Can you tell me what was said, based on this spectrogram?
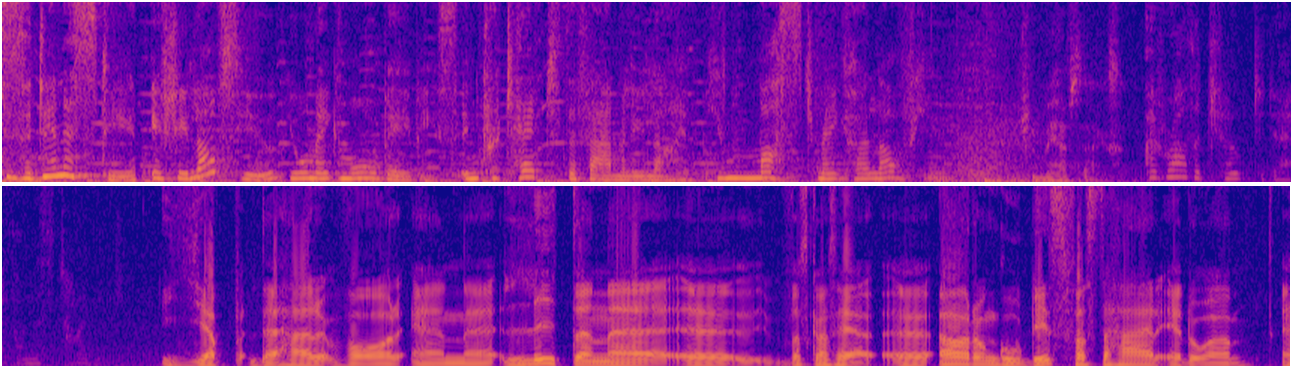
This is a dynasty. If she loves you, you will make more babies and protect the family line. You must make her love you. Should we have sex? I'd rather choke to death on this tiny. Japp, det här var en eh, liten, eh, eh, vad ska man säga, eh, örongodis fast det här är då eh,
